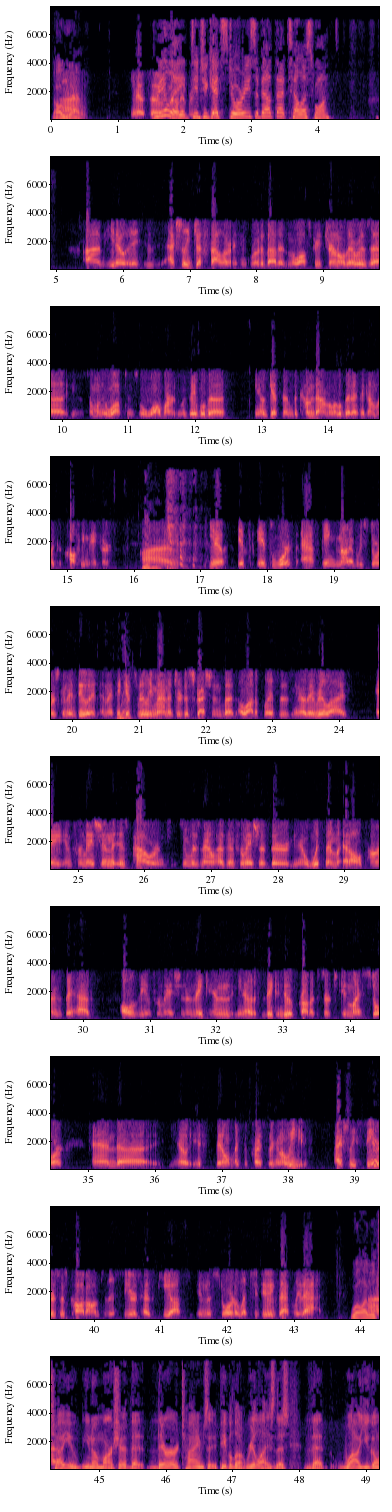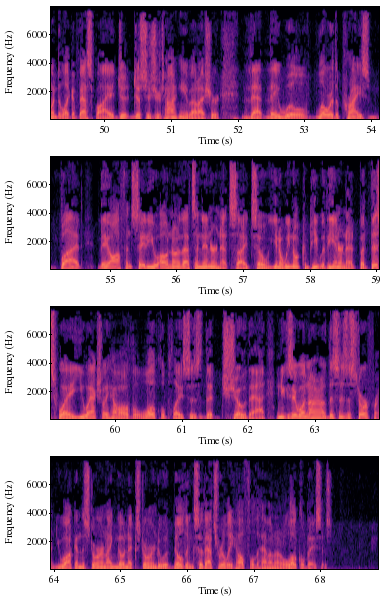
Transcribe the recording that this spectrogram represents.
Oh yeah. Um, you know, so really? every- Did you get stories about that? Tell us one. Um, you know, it, actually, Jeff Fowler, I think, wrote about it in the Wall Street Journal. There was uh, you know, someone who walked into a Walmart and was able to, you know, get them to come down a little bit. I think on like a coffee maker. Yeah. Um, you know, it's it's worth asking. Not every store is going to do it, and I think Right. it's really manager discretion. But a lot of places, you know, they realize, hey, information is power, and consumers now have information that they're, you know, with them at all times. They have all of the information, and they can, you know, they can do a product search in my store, and uh, you know, if they don't like the price, they're going to leave. Actually, Sears has caught on to this. Sears has kiosks in the store to let you do exactly that. Well, I will Uh, tell you, you know, Marcia, that there are times that people don't realize this, that while you go into like a Best Buy, ju- just as you're talking about, Usher, that they will lower the price, but they often say to you, oh no, that's an internet site, so, you know, we don't compete with the internet. But this way, you actually have all the local places that show that, and you can say, well, no, no, no, this is a storefront. You walk in the store and I can go next door into a building, so that's really helpful to have it on a local basis.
